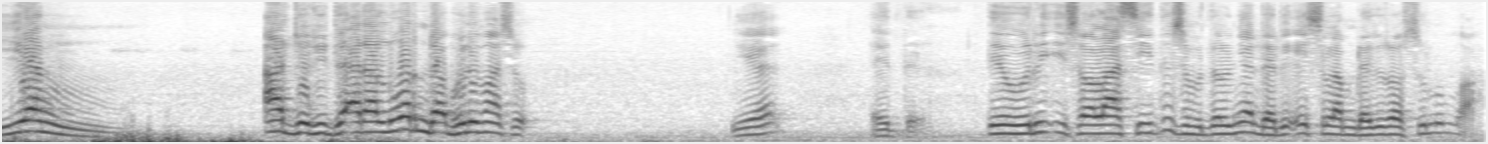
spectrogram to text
yang ada di daerah luar tidak boleh masuk. Ya, itu. Teori isolasi itu sebetulnya dari Islam dari Rasulullah.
